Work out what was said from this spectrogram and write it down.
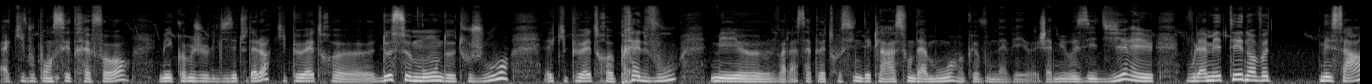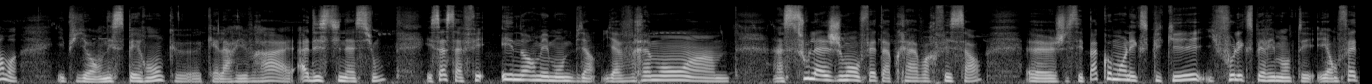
à qui vous pensez très fort, mais comme je le disais tout à l'heure, qui peut être de ce monde toujours, qui peut être près de vous, mais voilà, ça peut être aussi une déclaration d'amour que vous n'avez jamais osé dire et vous la mettez dans votre mes arbres, et puis en espérant qu'elle arrivera à, destination. Et ça, ça fait énormément de bien. Il y a vraiment un, soulagement en fait après avoir fait ça. Euh, je ne sais pas comment l'expliquer, il faut l'expérimenter. Et en fait,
